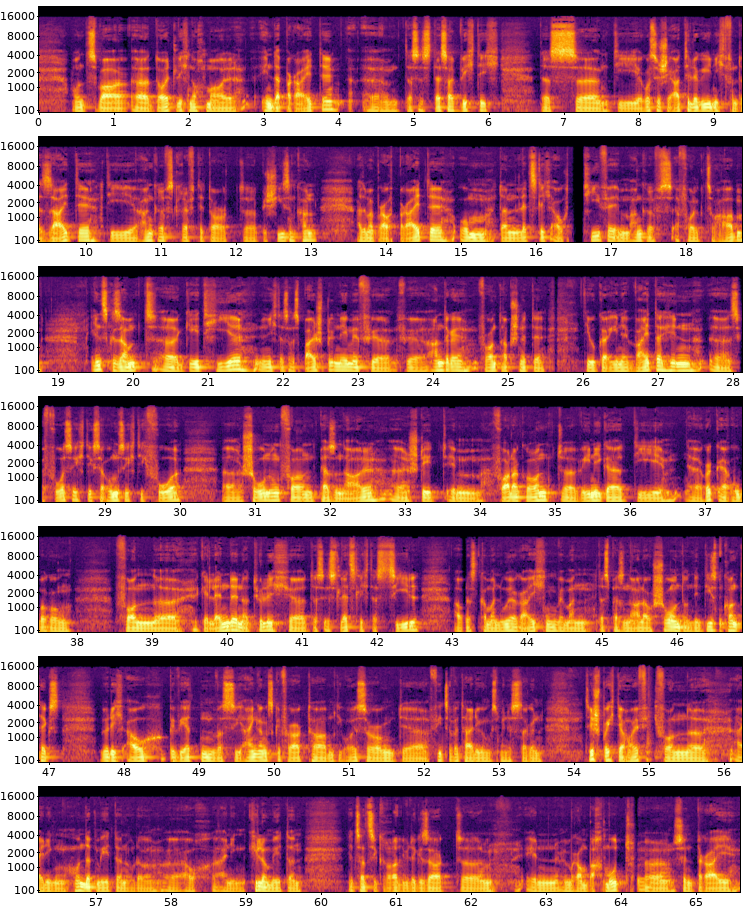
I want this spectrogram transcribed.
und zwar äh, deutlich nochmal in der Breite. Ähm, das ist deshalb wichtig, dass äh, die russische Artillerie nicht von der Seite die Angriffskräfte dort äh, beschießen kann. Also man braucht Breite, um dann letztlich auch Tiefe im Angriffserfolg zu haben. Insgesamt äh, geht hier, wenn ich das als Beispiel nehme, für, für andere Frontabschnitte die Ukraine weiterhin sehr vorsichtig, sehr umsichtig vor. Äh, Schonung von Personal äh, steht im Vordergrund, äh, weniger die Rückeroberung von Gelände. Natürlich, das ist letztlich das Ziel, aber das kann man nur erreichen, wenn man das Personal auch schont. Und in diesem Kontext würde ich auch bewerten, was Sie eingangs gefragt haben, die Äußerung der Vizeverteidigungsministerin. Sie spricht ja häufig von einigen hundert Metern oder auch einigen Kilometern. Jetzt hat sie gerade wieder gesagt, äh, in, im Raum Bachmut äh, sind drei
